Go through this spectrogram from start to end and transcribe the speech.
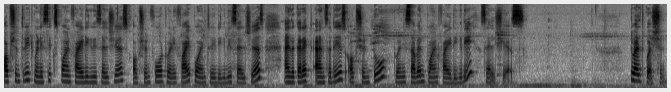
option 3 26.5 degrees Celsius, option 4 25.3 degrees Celsius and the correct answer is option 2 27.5 degree Celsius. 12th question.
